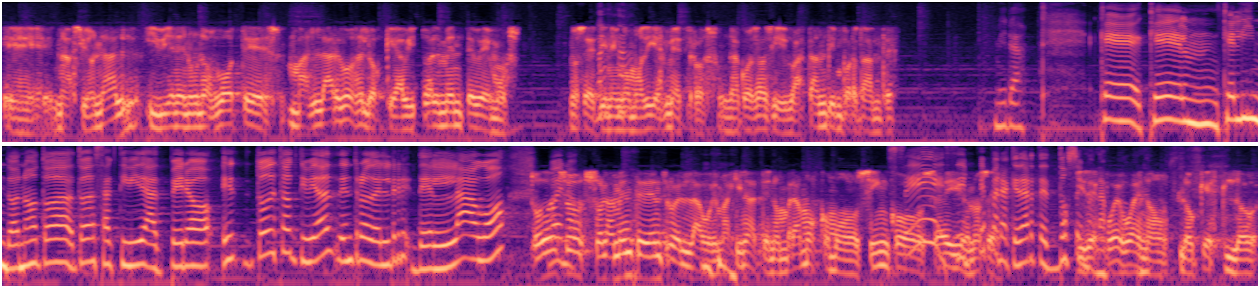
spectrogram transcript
eh, nacional y vienen unos botes más largos de los que habitualmente vemos. No sé, tienen como 10 metros, una cosa así, bastante importante. Mira, Qué, qué, qué, lindo, ¿no? Toda, toda esa actividad. Pero eh, toda esta actividad dentro del, del lago. Todo eso solamente dentro del lago. Imagínate, nombramos como cinco o seis, no es para quedarte dos semanas. Y después, bueno, lo que es lo,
